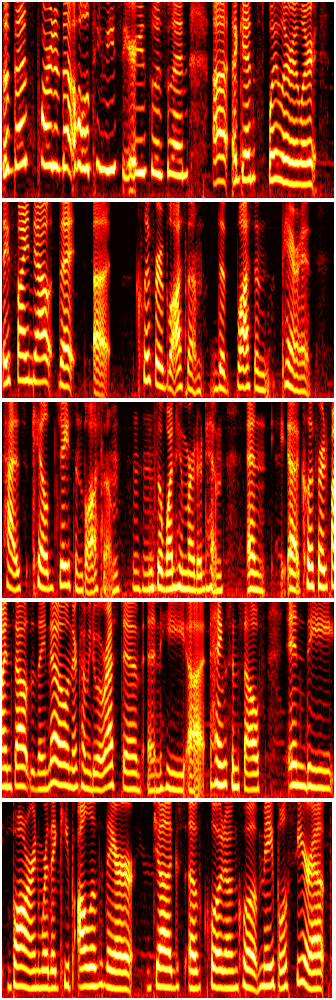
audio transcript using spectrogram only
the best part of that whole TV series was when, uh, again, spoiler alert, they find out that uh, Clifford Blossom, the Blossom parent, has killed Jason Blossom. It's the one who murdered him. And uh, Clifford finds out that they know and they're coming to arrest him. And he uh, hangs himself in the barn where they keep all of their jugs of quote unquote maple syrup.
